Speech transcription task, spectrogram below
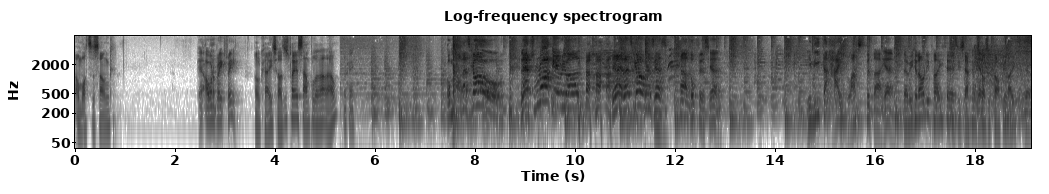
And what's the song? Uh, I want to break free. Okay, so I'll just play a sample of that now. Okay. Come on, let's go! Let's rock, everyone! yeah, let's go. Let's, yes. I love this, yeah. You need the high blast with that, yeah. Yeah, we can only play 30 seconds Yeah. because of copyright. yeah.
